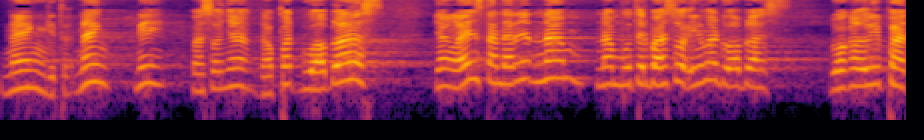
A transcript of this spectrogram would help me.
Neng gitu, Neng nih baksonya dapat 12. Yang lain standarnya 6, 6 butir bakso, ini mah 12. Dua kali lipat.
